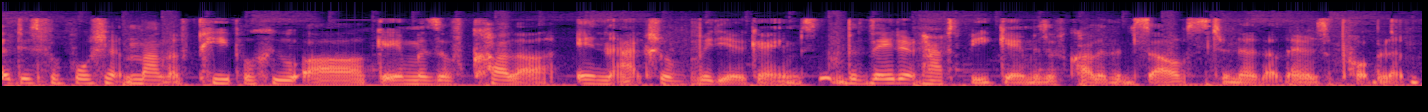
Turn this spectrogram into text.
a disproportionate amount of people who are gamers of color in actual video games, but they don't have to be gamers of color themselves to know that there is a problem.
